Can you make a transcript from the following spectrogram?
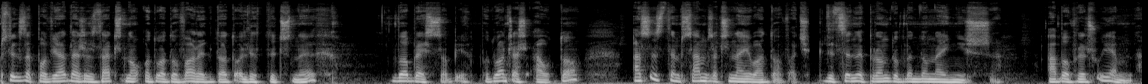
Pstryk zapowiada, że zaczną od ładowarek do elektrycznych. Wyobraź sobie, podłączasz auto, a system sam zaczyna je ładować, gdy ceny prądu będą najniższe, albo wręcz ujemne.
